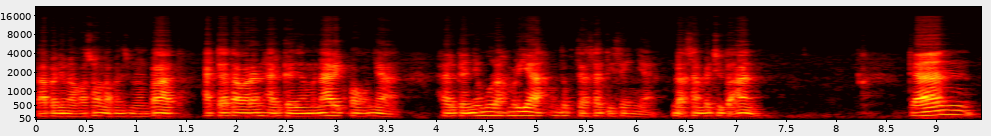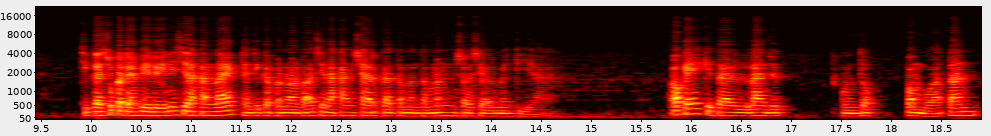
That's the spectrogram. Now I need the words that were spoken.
850894 ada tawaran harga yang menarik pokoknya. Harganya murah meriah untuk jasa desainnya. Nggak sampai jutaan. Dan jika suka dengan video ini silahkan like dan jika bermanfaat silahkan share ke teman-teman sosial media. Oke, kita lanjut untuk pembuatan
